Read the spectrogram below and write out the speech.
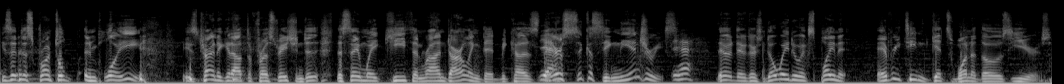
he's a disgruntled employee. He's trying to get out the frustration the same way Keith and Ron Darling did because Yeah. they're sick of seeing the injuries. Yeah. There, there- there's no way to explain it. Every team gets one of those years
